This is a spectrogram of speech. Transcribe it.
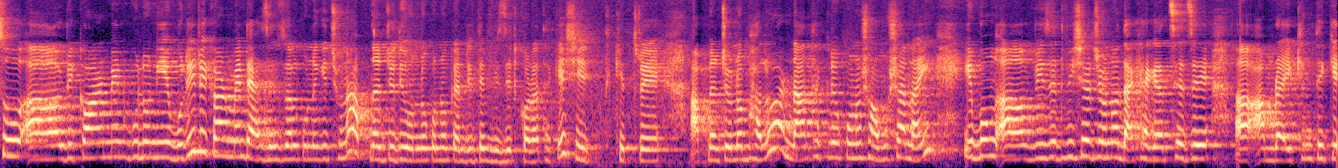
সো রিকোয়ারমেন্টগুলো নিয়ে বলি রিকোয়ারমেন্ট অ্যাজ ইউজুয়াল কোনো কিছু না, আপনার যদি অন্য কোনো কান্ট্রিতে ভিজিট করা থাকে সেই ক্ষেত্রে আপনার জন্য ভালো, আর না থাকলেও কোনো সমস্যা নাই। এবং ভিজিট ভিসার জন্য দেখা গেছে যে আমরা এখান থেকে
